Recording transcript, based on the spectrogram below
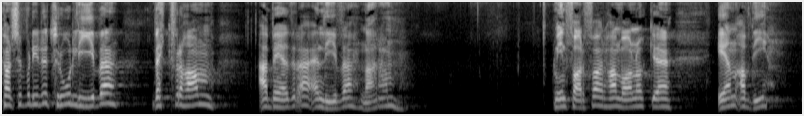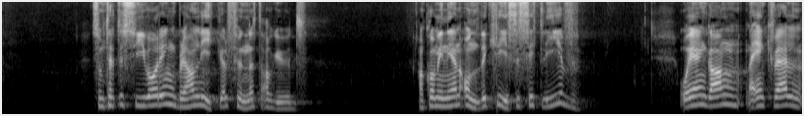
Kanskje fordi du tror livet vekk fra ham er bedre enn livet nær ham. Min farfar han var nok eh, en av de. Som 37-åring ble han likevel funnet av Gud. Han kom inn i en åndelig krise sitt liv. Og En gang, nei, en kveld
